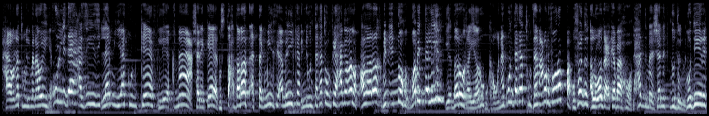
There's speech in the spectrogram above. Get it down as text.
حيواناتهم المنوية. كل ده عزيزي لم يكن كاف لإقناع شركات مستحضرات التجميل في أمريكا إن منتجاتهم فيها حاجة غلط على الرغم من إنهم وبالدليل يقدروا يغيروا مكونات منتجاتهم زي ما عملوا في أوروبا. وفضل الوضع كما هو. لحد ما جانيت نودلمان مديرة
